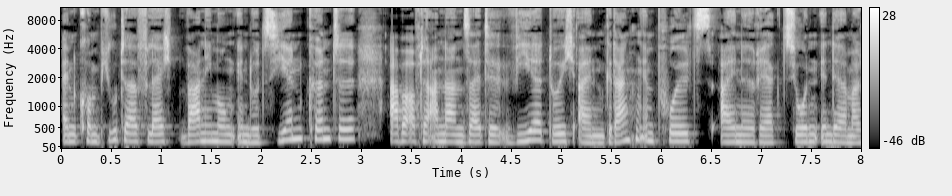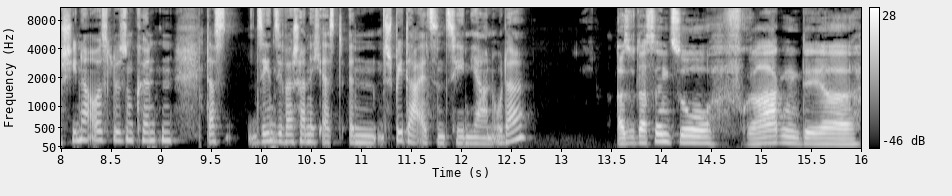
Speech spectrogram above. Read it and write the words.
ein Computer vielleicht Wahrnehmung induzieren könnte, aber auf der anderen Seite wir durch einen Gedankenimpuls eine Reaktion in der Maschine auslösen könnten. Das sehen Sie wahrscheinlich erst in, später als in zehn Jahren, oder? Also das sind so Fragen der,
